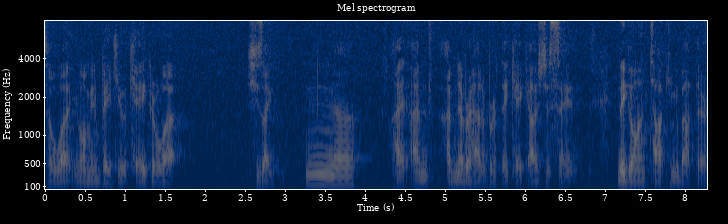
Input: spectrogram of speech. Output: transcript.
So what? You want me to bake you a cake or what? She's like, No, I, I'm, I've never had a birthday cake. I was just saying. They go on talking about their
